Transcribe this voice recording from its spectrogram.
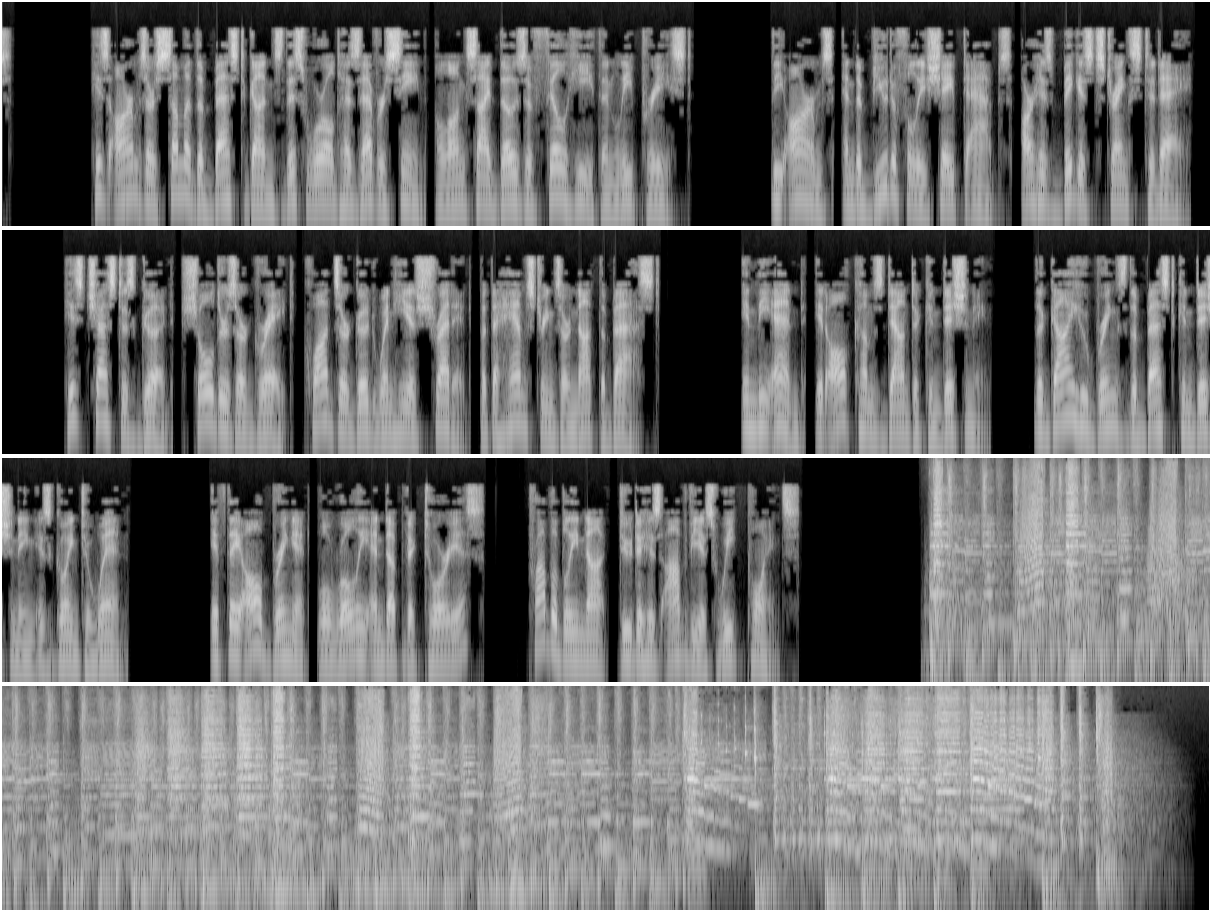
His arms are some of the best guns this world has ever seen, alongside those of Phil Heath and Lee Priest. The arms, and the beautifully shaped abs, are his biggest strengths today. His chest is good, shoulders are great, quads are good when he is shredded, but the hamstrings are not the best. In the end, it all comes down to conditioning. The guy who brings the best conditioning is going to win. If they all bring it, will Roelly end up victorious? Probably not, due to his obvious weak points.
